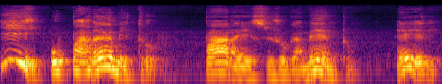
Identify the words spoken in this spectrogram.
E o parâmetro para esse julgamento é ele.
